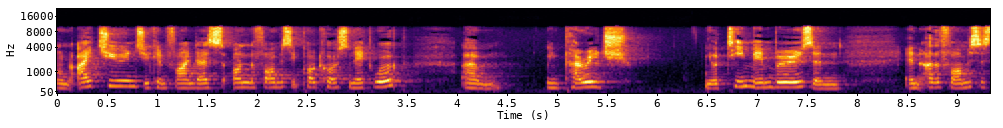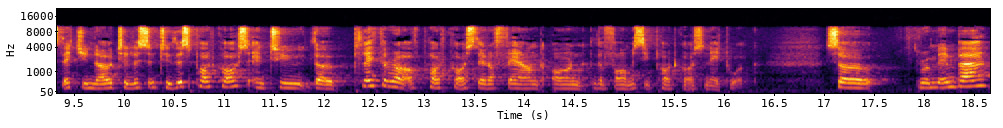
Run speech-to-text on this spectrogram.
on iTunes, you can find us on the Pharmacy Podcast Network. Um, encourage your team members and and other pharmacists that you know to listen to this podcast and to the plethora of podcasts that are found on the Pharmacy Podcast Network. So remember,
